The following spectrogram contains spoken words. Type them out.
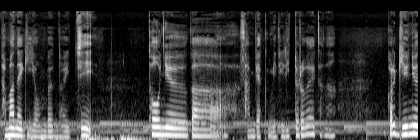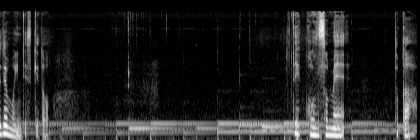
玉ねぎ4分の1豆乳が 300ml ぐらいかな。これ牛乳でもいいんですけど。でコンソメとか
